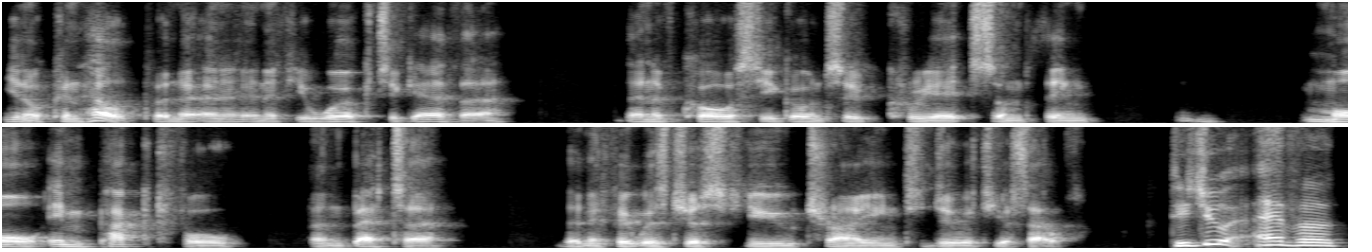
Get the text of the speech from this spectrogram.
you know can help. And, and, and if you work together then of course you're going to create something more impactful and better than if it was just you trying to do it yourself. Did you ever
